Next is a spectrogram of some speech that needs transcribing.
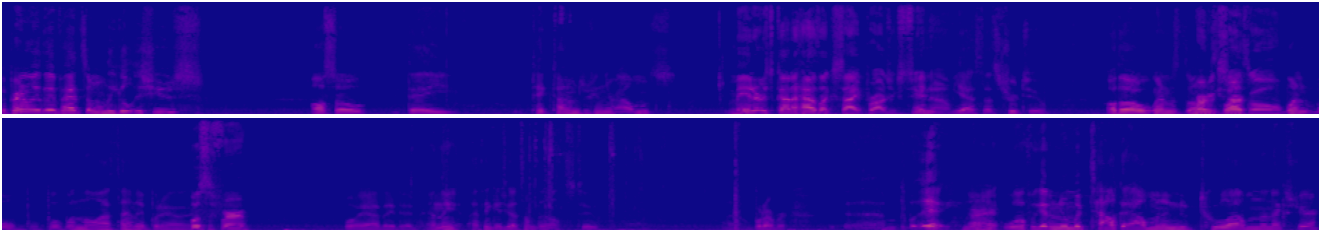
Apparently, they've had some legal issues. Also, they take times between their albums. Maynard's kind of has like side projects too and now. yes, that's true too. Although when's the Perfect last, Circle. when well, when the last time they put out? anything? Puscifer. Well, yeah, they did, and they I think he's got something else too. I don't know, whatever. Uh, but hey, all right. Well, if we get a new Metallica album and a new Tool album the next year,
